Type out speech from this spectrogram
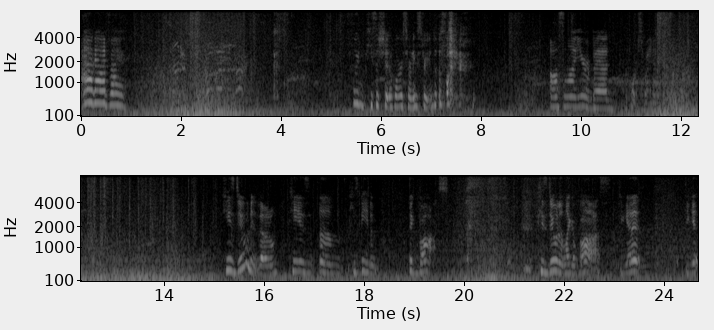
Oh god, fire. Shoot it! Don't let him attack! fucking piece of shit horse running straight into the fire. Ocelot, you're a bad horse rider. He's doing it though. He's um he's being a big boss. he's doing it like a boss. Do you get it? You get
